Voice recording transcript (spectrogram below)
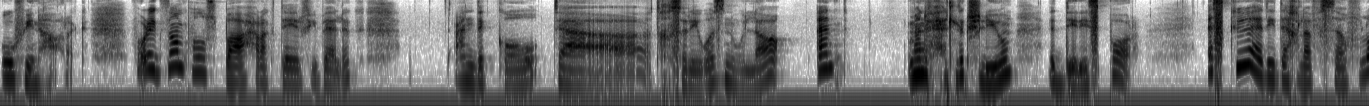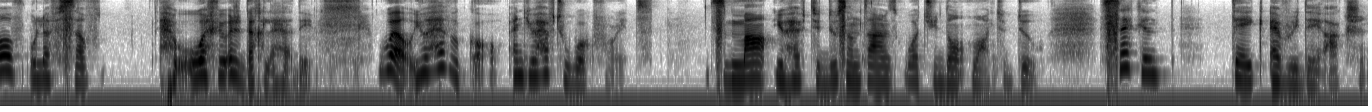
وفي نهارك for example صباح راك داير في بالك عندك goal تاع تخسري وزن ولا and ما نفحتلكش اليوم ديري سبور اسكو هذه داخله في السيلف لوف ولا في السيلف واش في واش داخله هذه well you have a goal and you have to work for it تسمى you have to do sometimes what you don't want to do second take everyday action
